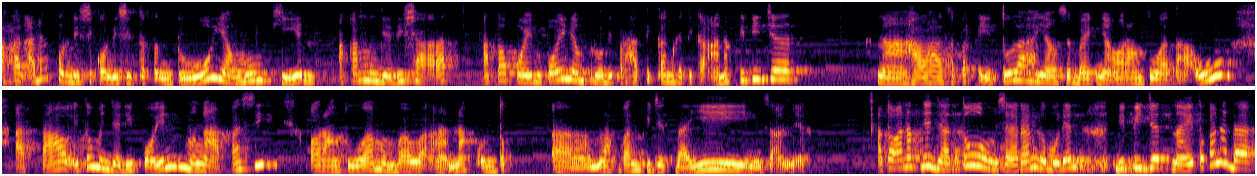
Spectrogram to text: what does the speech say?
akan ada kondisi-kondisi tertentu yang mungkin akan menjadi syarat atau poin-poin yang perlu diperhatikan ketika anak dipijat. Nah, hal-hal seperti itulah yang sebaiknya orang tua tahu atau itu menjadi poin mengapa sih orang tua membawa anak untuk uh, melakukan pijat bayi misalnya. Atau anaknya jatuh misalkan kemudian dipijat. Nah, itu kan ada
